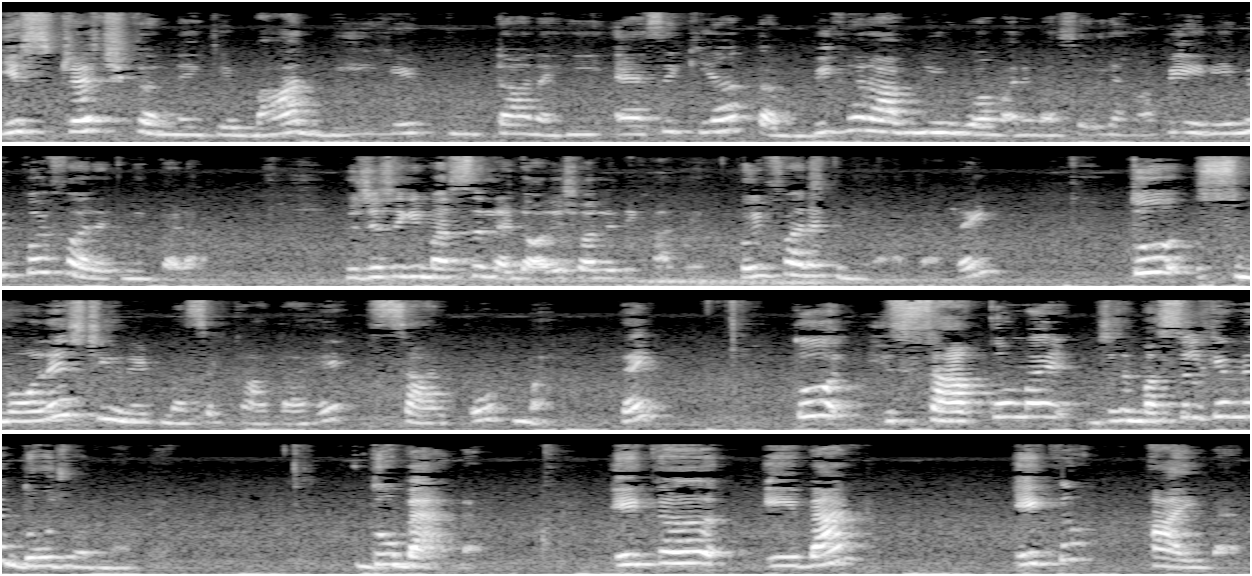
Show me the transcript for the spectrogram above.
ये स्ट्रेच करने के बाद भी ये टूटा नहीं। ऐसे किया, तब भी खराब नहीं हुआ हमारे मसल यहाँ पे एरिया में कोई फ़र्क नहीं पड़ा। तो जैसे कि मसल है डॉलिश वाले दिखाते हैं, कोई फ़र्क नहीं आता राइट तो स्मॉलेस्ट यूनिट मसल का आता है सार्कोमर राइट तो सार्कोमर जैसे मसल के हमने दो जोन बनाते हैं। दो बैंड एक ए बैंड एक आई बैंड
